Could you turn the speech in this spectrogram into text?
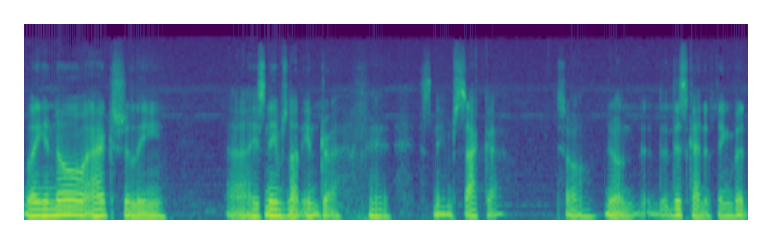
well, you know, actually, uh, his name's not Indra, his name's Sakka. So, you know, th- this kind of thing. But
